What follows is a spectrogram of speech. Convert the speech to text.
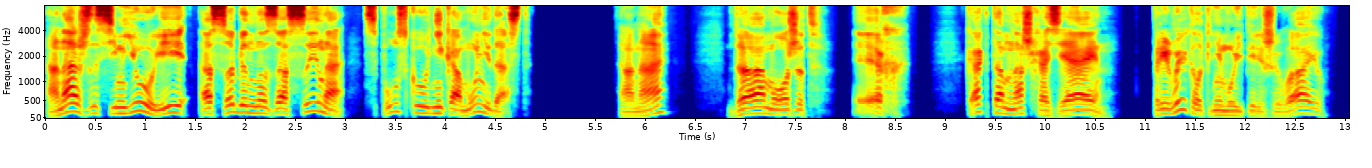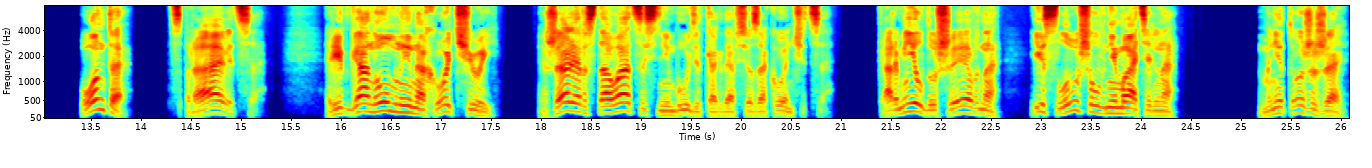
Она ж за семью и, особенно за сына, спуску никому не даст. Она? Да, может. Эх, как там наш хозяин? Привыкла к нему и переживаю. Он-то справится. Ридган умный и находчивый. Жаль, расставаться с ним будет, когда все закончится. Кормил душевно и слушал внимательно. Мне тоже жаль,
